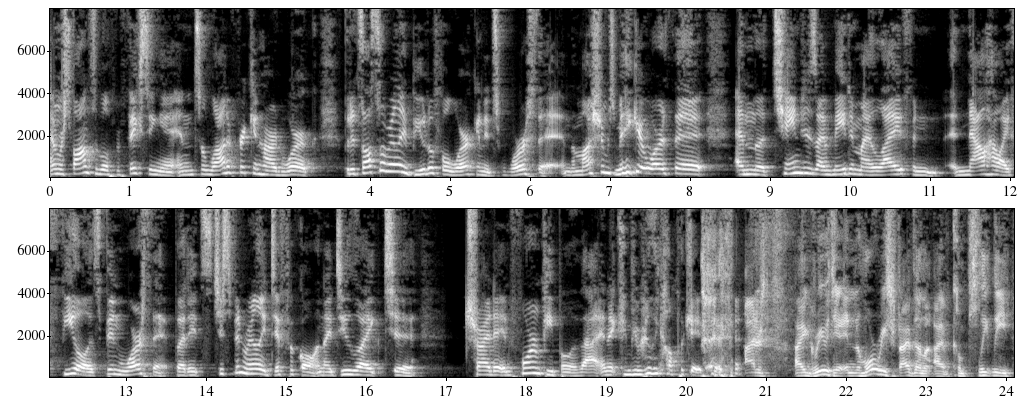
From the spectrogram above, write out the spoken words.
am responsible for fixing it. And it's a lot of freaking hard work, but it's also really beautiful work and it's worth it. And the mushrooms make it worth it. And the changes I've made in my life and, and now how I feel, it's been worth it, but it's just been really difficult. And I do like to, try to inform people of that and it can be really complicated. I just, I agree with you. And the more research I've done, I've completely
